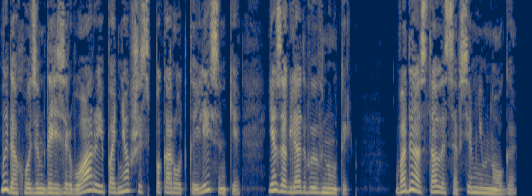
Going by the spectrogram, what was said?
Мы доходим до резервуара, и, поднявшись по короткой лесенке, я заглядываю внутрь. Воды осталось совсем немного,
